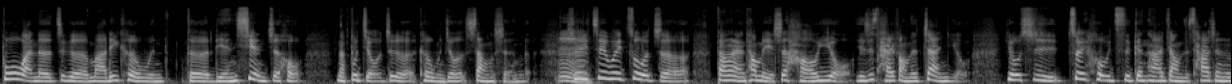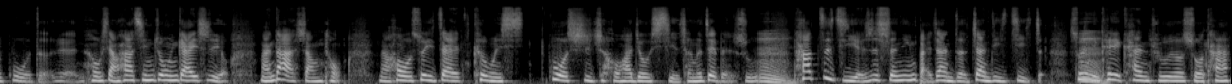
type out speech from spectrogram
播完了这个马利克文的连线之后，那不久这个课文就上升了。所以这位作者，当然他们也是好友，也是采访的战友，又是最后一次跟他这样子擦身而过的人。我想他心中应该是有蛮大的伤痛。然后，所以在课文。过世之后，他就写成了这本书。嗯，他自己也是身经百战的战地记者，所以你可以看出，就是说他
